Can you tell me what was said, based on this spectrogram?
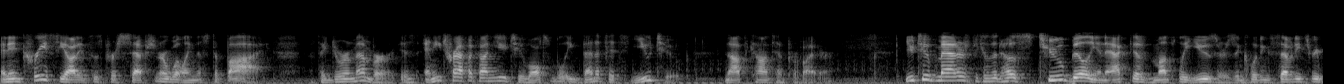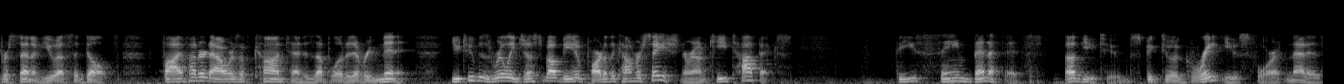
and increase the audience's perception or willingness to buy. The thing to remember is any traffic on YouTube ultimately benefits YouTube, not the content provider. YouTube matters because it hosts 2 billion active monthly users, including 73% of US adults. 500 hours of content is uploaded every minute. YouTube is really just about being a part of the conversation around key topics. These same benefits of YouTube speak to a great use for it, and that is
